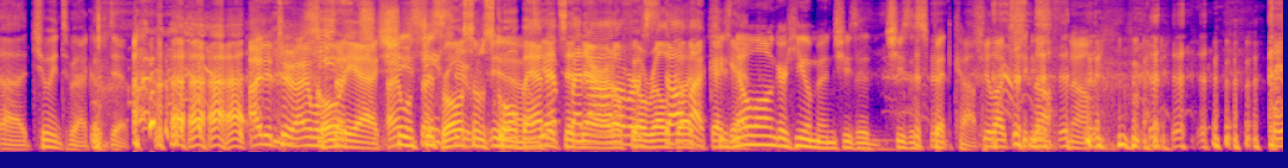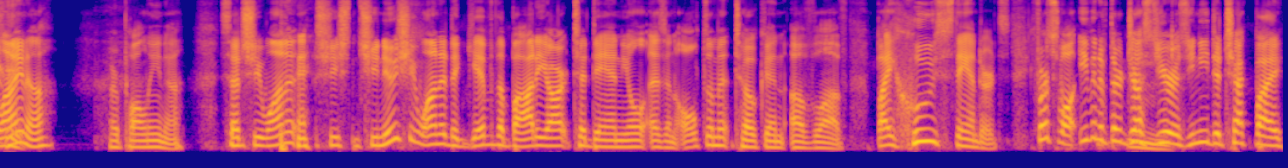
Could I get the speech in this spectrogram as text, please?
uh, chewing tobacco dip. I did too. I almost Kodiak. said, I almost She's said just- Throw some skull Yeah. bandits Dip in there. It'll feel real good. She's again. no longer human. She's a she's a spit cup. She likes snuff now. Paulina, or Paulina, said she wanted she she knew she wanted to give the body art to Daniel as an ultimate token of love. By whose standards? First of all, even if they're just yours, you need to check by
